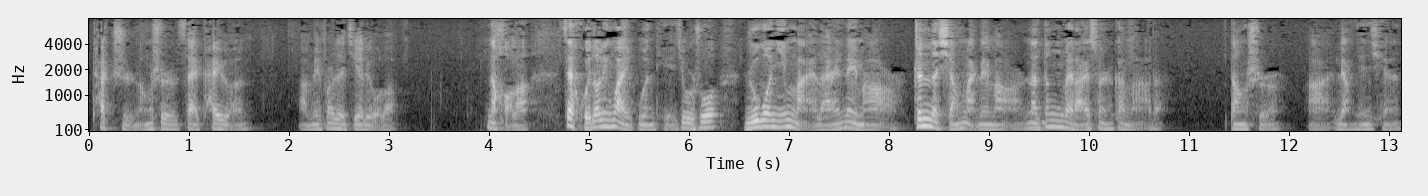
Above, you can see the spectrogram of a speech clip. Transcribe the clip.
他只能是再开源啊，没法再节流了。那好了，再回到另外一个问题，就是说，如果你买来内马尔，真的想买内马尔，那登贝莱算是干嘛的？当时啊，两年前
